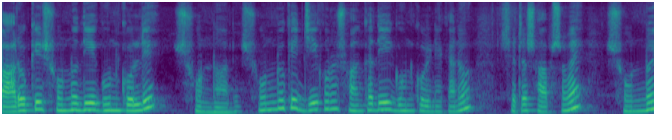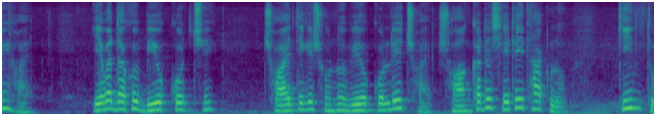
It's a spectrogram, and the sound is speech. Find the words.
বারোকে শূন্য দিয়ে গুণ করলে শূন্য হবে। শূন্যকে যে কোনো সংখ্যা দিয়েই গুণ করি না কেন, সেটা সবসময় শূন্যই হয়। এবার দেখো বিয়োগ করছি, ছয় থেকে শূন্য বিয়োগ করলে ছয়। সংখ্যাটা সেটাই থাকল। কিন্তু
